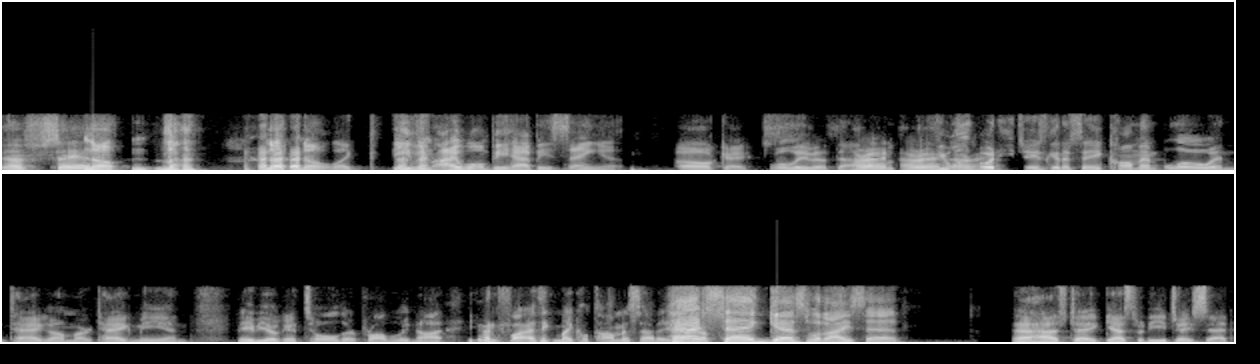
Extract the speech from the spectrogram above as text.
Yeah, say it. No, no, no, no. Like even I won't be happy saying it. oh, okay, we'll leave it at that. All right, all right, If you want to right. know what EJ's gonna say, comment below and tag them or tag me, and maybe you'll get told or probably not. Even fi- I think Michael Thomas had a yard Hashtag guess what I said. Uh, hashtag guess what EJ said.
